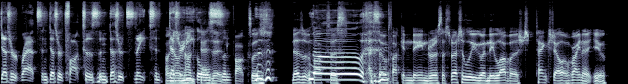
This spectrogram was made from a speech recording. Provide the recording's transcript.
desert rats and desert foxes and desert snakes and Oh, desert no, eagles desert and foxes. desert No! foxes are so fucking dangerous, especially when they lob a tank shell right at you.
